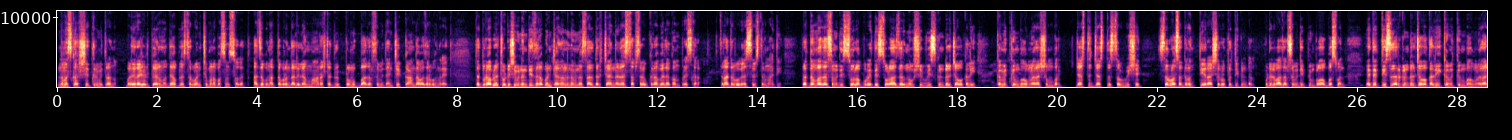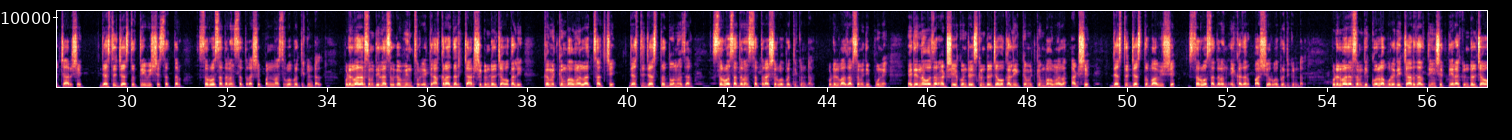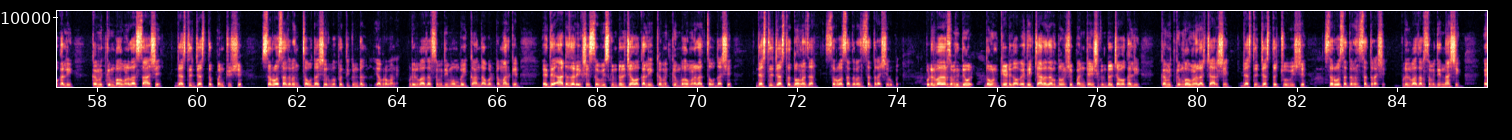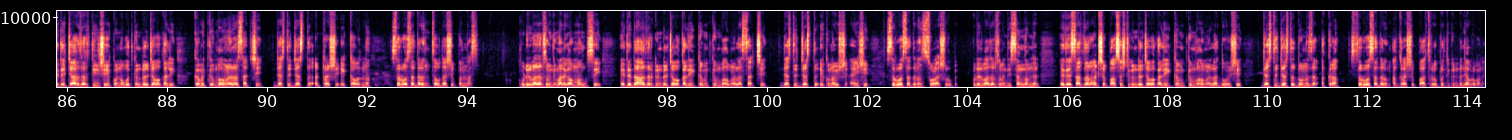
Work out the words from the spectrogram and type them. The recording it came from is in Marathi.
नमस्कार शेतकरी मित्रांनो. बळीराजा चॅनलमध्ये आपल्या सर्वांचे मनापासून स्वागत. आज आपण आतापर्यंत आलेल्या महाराष्ट्रातील प्रमुख बाजार समित्यांचे कांदा बाजार बघणार आहेत. तत्पूर्वी आपल्याला छोटीशी विनंती जर आपण चॅनलला नवीन असाल तर चॅनलला सबस्क्राईब करा बेल प्रेस करा. चला तर बघूया सविस्तर माहिती. प्रथम बाजार समिती सोलापूर येथे सोळा हजार नऊशे वीस क्विंटलच्या वकाली कमीत कमी भाव मिळाला शंभर जास्तीत जास्त सव्वीसशे सर्वसाधारण तेराशे रुपये प्रति क्विंटल. पुढील बाजार समिती पिंपळगाव बसवंत येथे तीस हजार क्विंटलच्या वकाली कमीत कमी भाव मिळाला चारशे जास्तीत जास्त तेवीसशे सत्तर सर्वसाधारण सतराशे पन्नास रुपये प्रति क्विंटल. पुढील बाजार समिती लासलगाव विंचूर येथे अकरा हजार चारशे क्विंटलच्या अवकाली कमीत कमी भाव मिळाला सातशे जास्तीत जास्त दोन हजार सर्वसाधारण सतराशे रुपये प्रति क्विंटल. पुढील बाजार समिती पुणे येथे नऊ हजार आठशे एकोणचाळीस क्विंटलच्या वकाली कमीत कमी भाव मिळाला आठशे जास्तीत जास्त बावीसशे सर्वसाधारण एक हजार पाचशे रुपये प्रति क्विंटल. पुढील बाजार समिती कोल्हापूर येथे चार हजार तीनशे तेरा क्विंटलच्या वकाली कमीत कमी भाव मिळाला सहाशे जास्तीत जास्त पंचवीसशे सर्वसाधारण चौदाशे रुपये प्रति क्विंटल याप्रमाणे. पुढील बाजार समिती मुंबई कांदा बटाटा मार्केट येथे आठ हजार एकशे सव्वीस क्विंटलच्या अवाखाली कमीत कमी भाव मिळाला चौदाशे जास्तीत जास्त दोन हजार सर्वसाधारण सतराशे रुपये. पुढील बाजार समिती देव दौंड केडगाव येथे चार हजार दोनशे पंच्याऐंशी क्विंटलच्या अवाखाली कमीत कमी भाव मिळाला चारशे जास्तीत जास्त चोवीसशे सर्वसाधारण सतराशे. पुढील बाजार समिती नाशिक येथे चार हजार तीनशे एकोणनव्वद क्विंटलच्या वकाली कमीत कमी भाव मिळाला सातशे जास्तीत जास्त अठराशे एक्कावन्न सर्वसाधारण चौदाशे पन्नास. पुढील बाजार समिती मालेगाव मंगसे येथे दहा हजार क्विंटलच्या वकाली कमीत कमी भाव मिळाला सातशे जास्तीत जास्त एकोणावीसशे ऐंशी सर्वसाधारण सोळाशे रुपये. पुढील बाजार समिती संगमनेर येथे सात हजार आठशे पासष्ट क्विंटलच्या वकाली कमीत कमी भाव मिळाला दोनशे जास्तीत जास्त दोन हजार अकरा सर्वसाधारण अकराशे पाच रुपये प्रति क्विंटल याप्रमाणे.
